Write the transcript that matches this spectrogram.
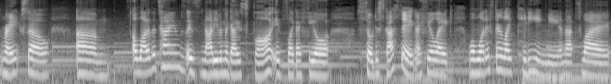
right? So, um, a lot of the times it's not even the guy's fault. It's like I feel so disgusting. I feel like, well, what if they're like pitying me and that's why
